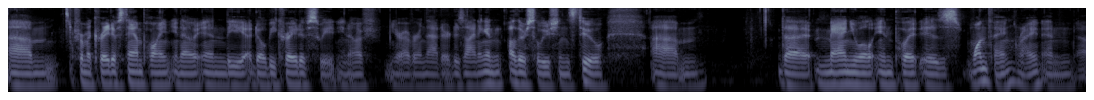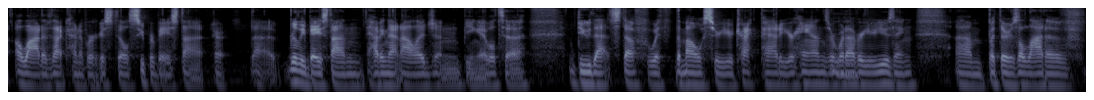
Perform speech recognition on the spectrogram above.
Um, from a creative standpoint, you know, in the Adobe Creative Suite, you know, if you're ever in that or designing and other solutions too. Um, the manual input is one thing, right? And a lot of that kind of work is still super based on, or uh, really based on having that knowledge and being able to do that stuff with the mouse or your trackpad or your hands or whatever you're using. Um, but there's a lot of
